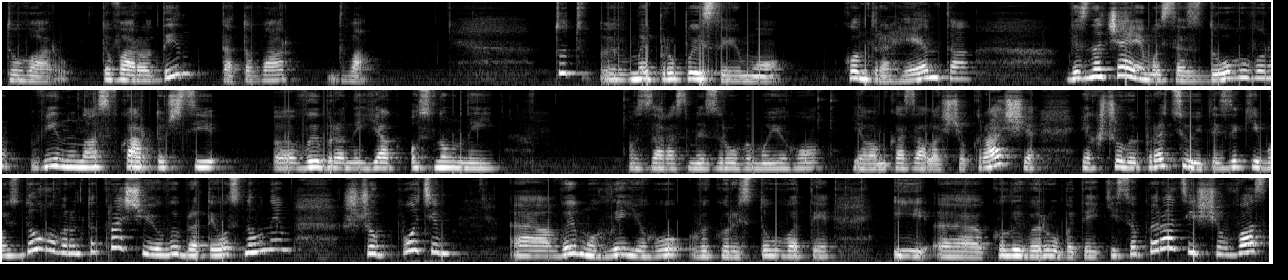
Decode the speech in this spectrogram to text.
товару. Товар 1 та товар 2. Тут е, ми прописуємо контрагента, визначаємося з договором. Він у нас в карточці е, вибраний як основний. Ось зараз ми зробимо його. Я вам казала, що краще, якщо ви працюєте з якимось договором, то краще його вибрати основним, щоб потім е, ви могли його використовувати. І коли ви робите якісь операції, щоб у вас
